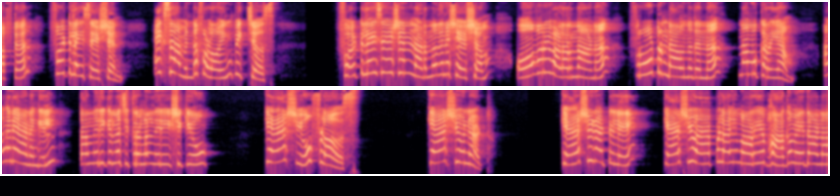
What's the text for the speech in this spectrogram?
after fertilization examine the following pictures fertilization നടന്നതിന് ശേഷം ഓവറി വളർന്നാണ് ഫ്രൂട്ട് ഉണ്ടാവുന്നതെന്ന് നമുക്കറിയാം. അങ്ങനെയാണെങ്കിൽ തന്നിരിക്കുന്ന ചിത്രങ്ങൾ നിരീക്ഷിക്കൂ. Cashew flowers cashew nut cashew നട്ടിലെ കാഷ്യൂ ആപ്പിളായി മാറിയ ഭാഗം ഏതാണ്?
